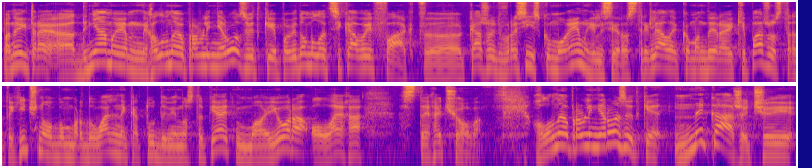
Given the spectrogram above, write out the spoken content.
Пане Вікторе, днями головне управління розвідки повідомило цікавий факт. Е, Кажуть, в російському Енгельсі розстріляли командира екіпажу стратегічного бомбардувальника Ту 95 майора Олега Стегачова. Головне управління розвідки не каже, чи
